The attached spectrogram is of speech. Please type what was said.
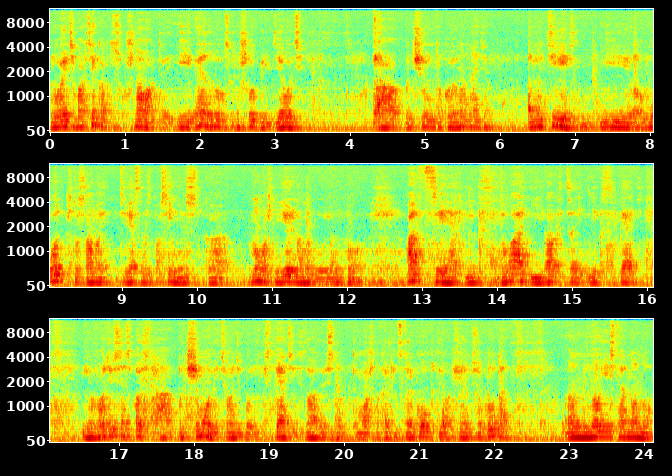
говорить об арте как-то скучновато, и этот решил переделать, а, почему-нибудь такое, ну, знаете, интересней. И вот, что самое интересное за последние несколько ну, может, неделю надо было, я не помню. Акция X2 и акция X5. И вроде все спросят, а почему? Ведь вроде бы X5, X2, то есть ну, ты можешь накопить столько опыта, и вообще все круто. Но есть одно но.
